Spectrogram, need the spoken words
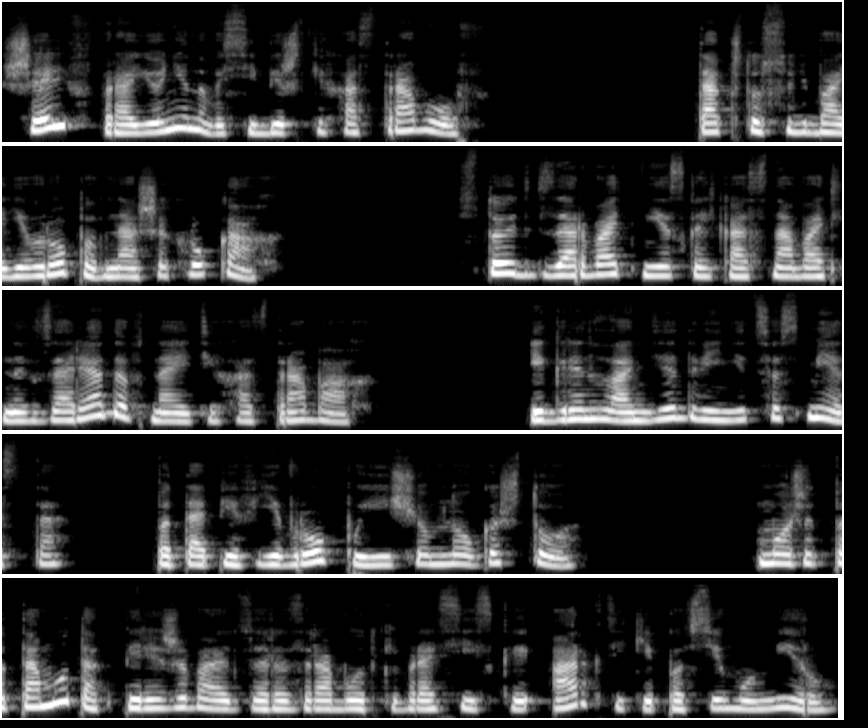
шельф в районе Новосибирских островов. Так что судьба Европы в наших руках. Стоит взорвать несколько основательных зарядов на этих островах, и Гренландия двинется с места, потопив Европу и еще много что. Может, потому так переживают за разработки в российской Арктике по всему миру.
